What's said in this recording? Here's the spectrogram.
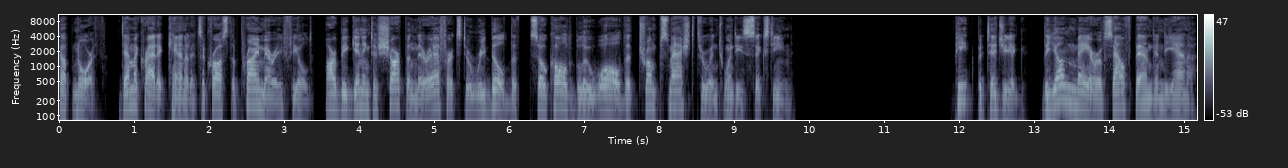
up north, Democratic candidates across the primary field are beginning to sharpen their efforts to rebuild the so-called blue wall that Trump smashed through in 2016. Pete Buttigieg, the young mayor of South Bend, Indiana,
